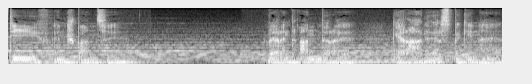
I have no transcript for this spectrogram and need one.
tief entspannt sind, während andere gerade erst beginnen,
